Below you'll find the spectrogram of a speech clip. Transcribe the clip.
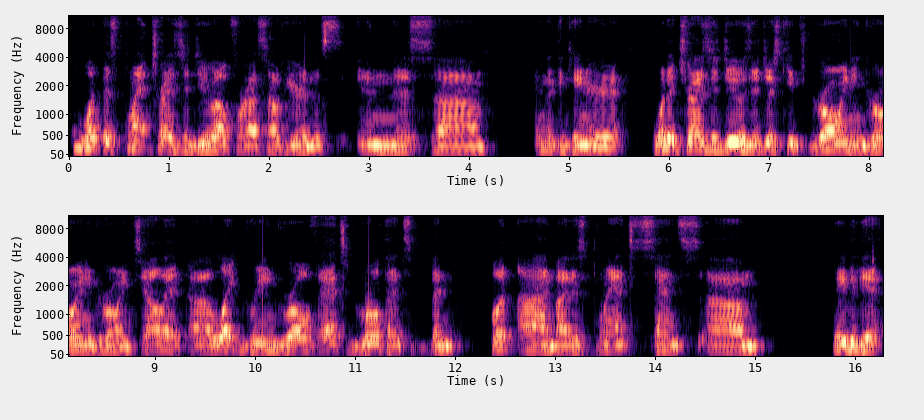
what this plant tries to do out for us out here in this in this um, in the container area. What it tries to do is it just keeps growing and growing and growing. See all that uh, light green growth? That's growth that's been put on by this plant since um, maybe the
